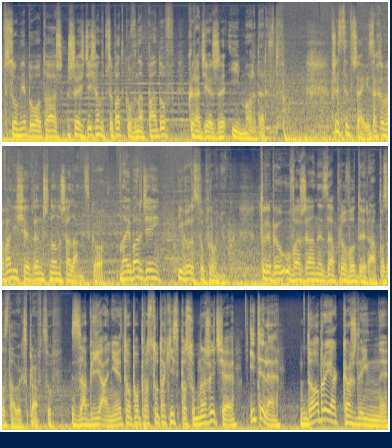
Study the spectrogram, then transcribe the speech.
W sumie było to aż 60 przypadków napadów, kradzieży i morderstw. Wszyscy trzej zachowywali się wręcz nonszalancko. Najbardziej Igor Supruniuk, który był uważany za prowodyra pozostałych sprawców. Zabijanie to po prostu taki sposób na życie. I tyle. Dobry jak każdy inny.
